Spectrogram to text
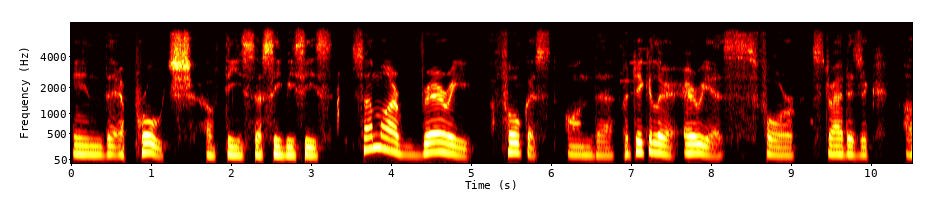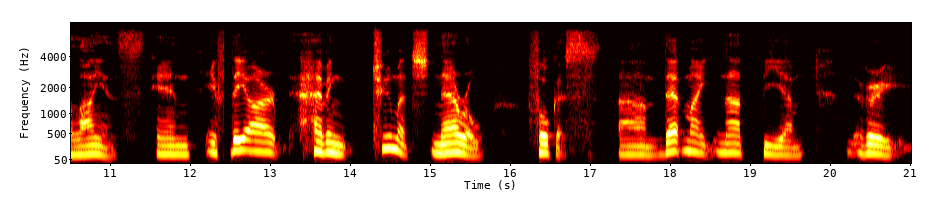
in the approach of these uh, CVCs. Some are very focused on the particular areas for strategic alliance. And if they are having too much narrow focus, um, that might not be um, very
